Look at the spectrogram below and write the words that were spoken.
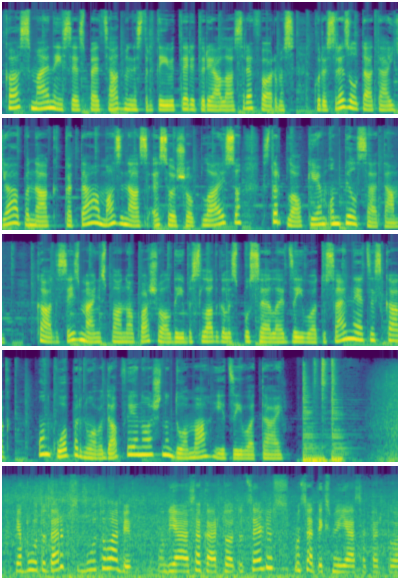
kas mainīsies pēc administratīvi teritoriālās reformas, kuras rezultātā jāpanāk, ka tā mazinās esošo plaisu starp laukiem un pilsētām. Kādas izmaiņas plāno pašvaldības Latvijas pusē, lai dzīvotu saimnieciskāk, un ko par novadu apvienošanu domā iedzīvotāji? Ja būtu darbs, būtu labi. Un, ja sakārtotu ceļus un satiksmi jāsakārto,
